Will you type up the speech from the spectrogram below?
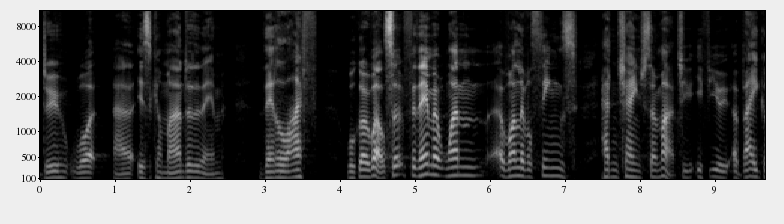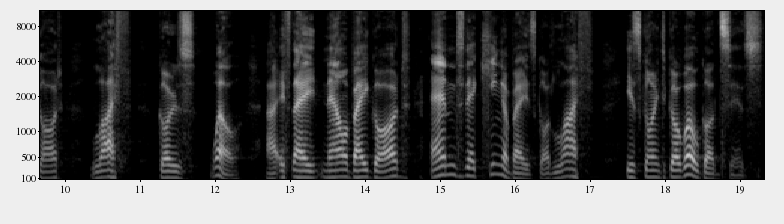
do what uh, is commanded of them, then life will go well. So for them, at one, at one level, things hadn't changed so much. If you obey God, life goes well. Uh, if they now obey God and their king obeys God, life is going to go well, God says.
